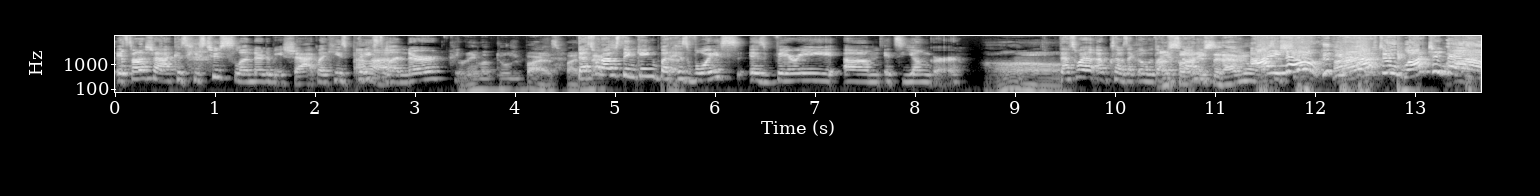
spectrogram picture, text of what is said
It's not Shaq because he's too slender to be Shaq. Like he's pretty Uh-huh. slender. Kareem Abdul-Jabbar. That's fine. That's what I was thinking, but Yeah. his voice is very um it's younger. Oh. That's why I, cause I was like, oh, it's like I'm a so Scotty. interested. I haven't watched it. I know. show. You have to watch it now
